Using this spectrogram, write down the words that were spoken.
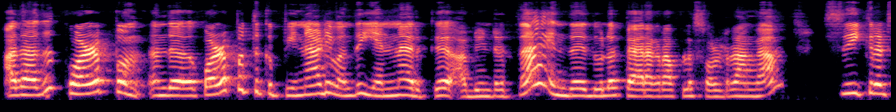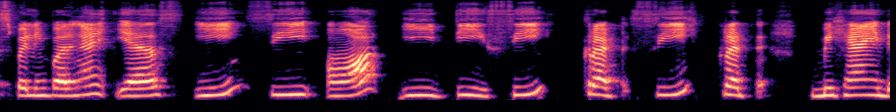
அதாவது குழப்பம் அந்த குழப்பத்துக்கு பின்னாடி வந்து என்ன இருக்கு அப்படின்றத இந்த இதுல பேராகிராஃப்ல சொல்றாங்க. சீக்ரெட் ஸ்பெல்லிங் பாருங்க. S E C R C secret behind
